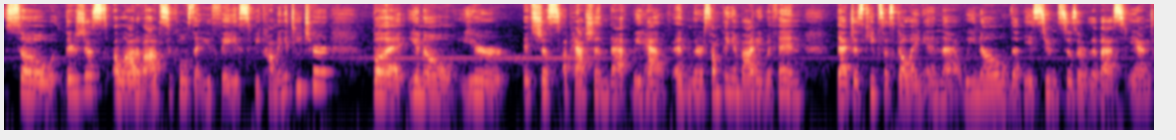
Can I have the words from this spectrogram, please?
so there's just a lot of obstacles that you face becoming a teacher, but you know, you're it's just a passion that we have and there's something embodied within that just keeps us going and that we know that these students deserve the best and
